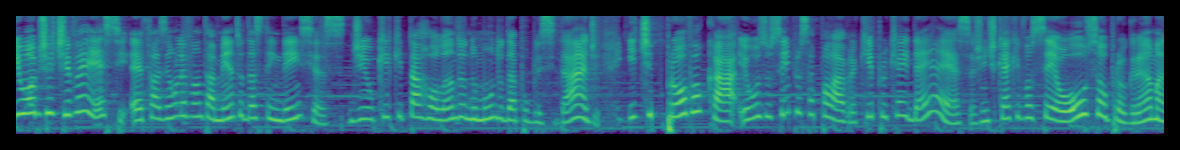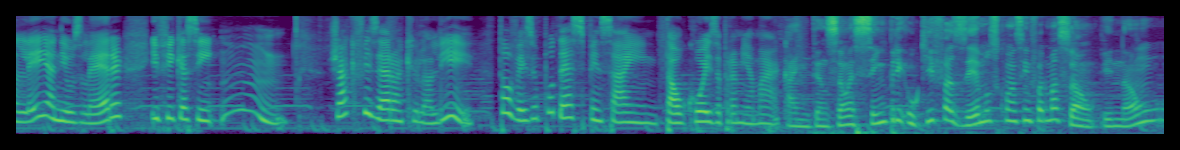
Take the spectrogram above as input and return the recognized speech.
E o objetivo é esse, é fazer um levantamento das tendências de o que que tá rolando no mundo da publicidade e te provocar. Eu uso sempre essa palavra aqui porque a ideia é essa. A gente quer que você ouça o programa, leia a newsletter e fique assim, hum, já que fizeram aquilo ali, talvez eu pudesse pensar em tal coisa para minha marca. A intenção é sempre o que fazemos com essa informação e não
